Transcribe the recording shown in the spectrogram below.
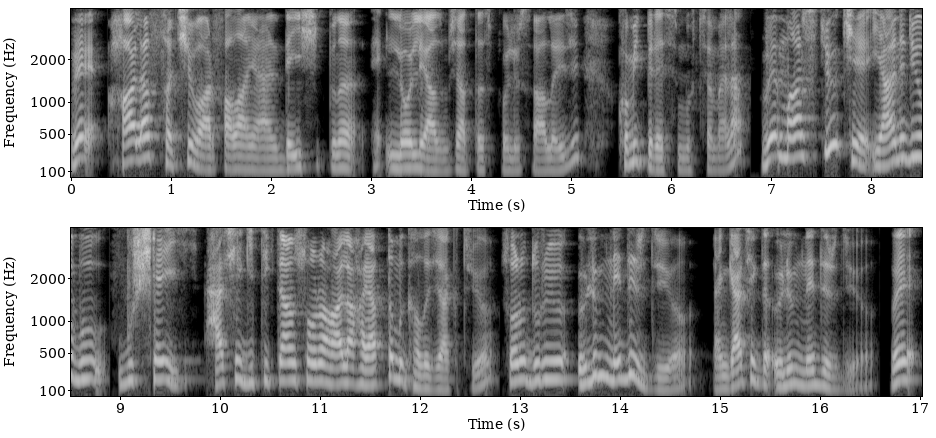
Ve hala saçı var falan yani. Değişik buna lol yazmış hatta spoiler sağlayıcı. Komik bir resim muhtemelen. Ve Mars diyor ki yani diyor bu bu şey her şey gittikten sonra hala hayatta mı kalacak diyor. Sonra duruyor ölüm nedir diyor. Yani gerçekten ölüm nedir diyor. Ve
